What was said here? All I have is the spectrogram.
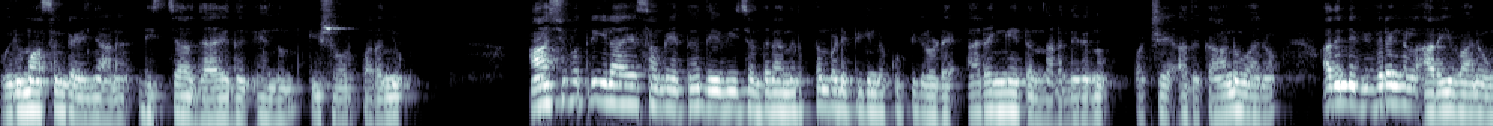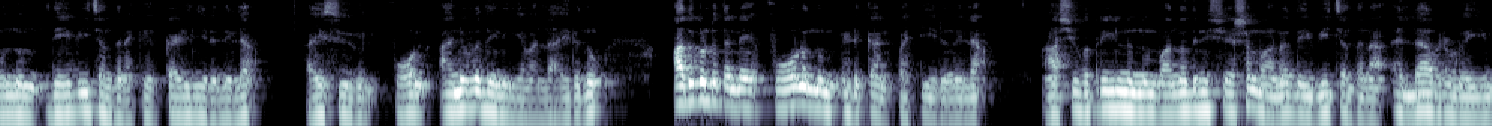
ഒരു മാസം കഴിഞ്ഞാണ് ഡിസ്ചാർജ് ആയത് എന്നും കിഷോർ പറഞ്ഞു. ആശുപത്രിയിലായ സമയത്ത് ദേവീചന്ദന നൃത്തം പഠിപ്പിക്കുന്ന കുട്ടികളുടെ അരങ്ങേറ്റം നടന്നിരുന്നു. പക്ഷേ അത് കാണുവാനോ അതിന്റെ വിവരങ്ങൾ അറിയുവാനോ ഒന്നും ദേവീചന്ദനയ്ക്ക് കഴിഞ്ഞിരുന്നില്ല. ഐ സിയുവിൽ ഫോൺ അനുവദനീയമല്ലായിരുന്നു. അതുകൊണ്ട് തന്നെ ഫോണൊന്നും എടുക്കാൻ പറ്റിയിരുന്നില്ല. ആശുപത്രിയിൽ നിന്നും വന്നതിന് ശേഷമാണ് ദേവി ചന്ദന എല്ലാവരുടെയും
